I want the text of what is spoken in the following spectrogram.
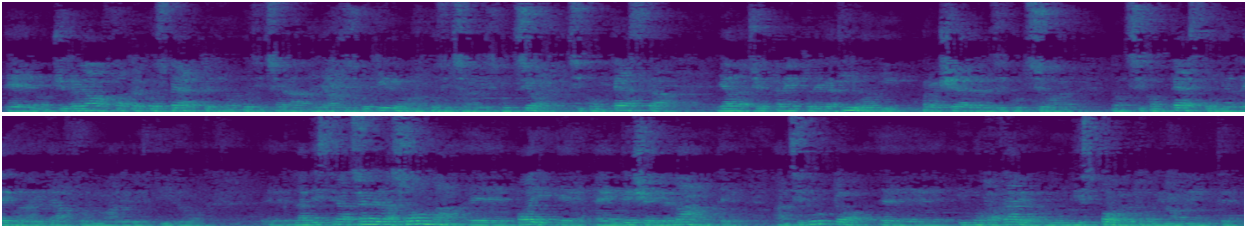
eh, non ci troviamo affatto al cospetto di un'opposizione agli atti esecutivi, ma un'opposizione all'esecuzione. Si contesta, vi è un accertamento negativo di procedere all'esecuzione, non si contesta un'irregolarità formale del titolo. Eh, la destinazione della somma eh, poi è, è, invece rilevante. Anzitutto eh, il mutuatario non dispone autonomamente eh,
